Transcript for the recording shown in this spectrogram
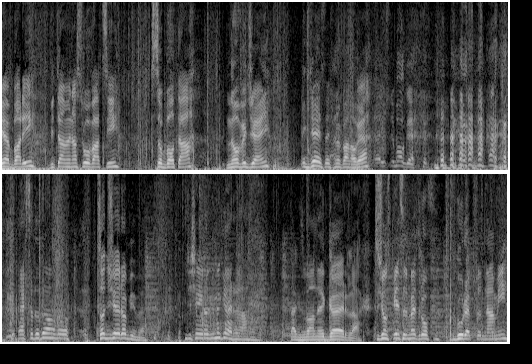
Yeah, buddy. Witamy na Słowacji. Sobota, nowy dzień. I gdzie jesteśmy, panowie? Ja już nie mogę. Ja chcę do domu. Co dzisiaj robimy? Dzisiaj robimy gerla. Tak zwany gerlach. 1500 metrów w górę przed nami.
